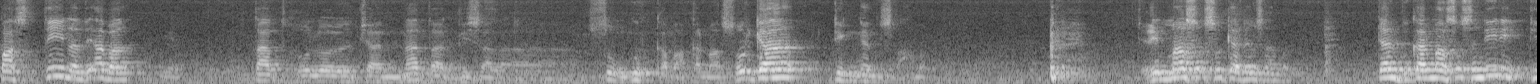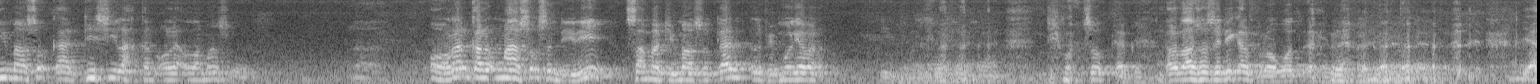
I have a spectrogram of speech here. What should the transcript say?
pasti nanti apa? Tadkhulul jannata bisalam sungguh kamu akan masuk surga dengan selamat. Jadi masuk surga dengan selamat. Dan bukan masuk sendiri, dimasukkan, disilahkan oleh Allah masuk. Nah, orang kalau masuk sendiri sama dimasukkan lebih mulia mana? dimasukkan. Kalau masuk sendiri kan berlawat. ya,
